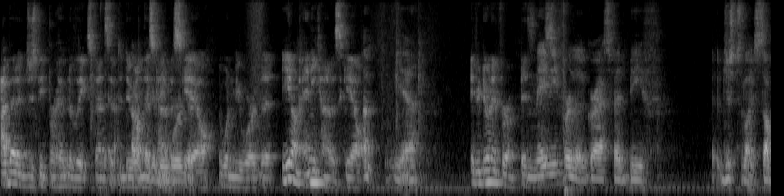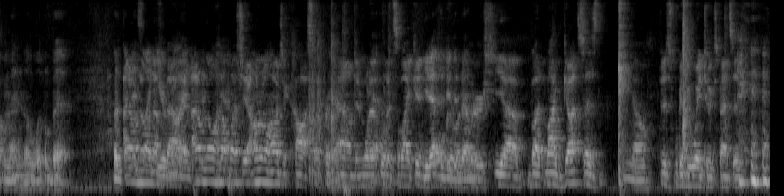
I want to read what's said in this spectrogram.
I bet it'd just be prohibitively expensive Yeah, to do on this kind of a worth it. scale. It. wouldn't be worth it. Even on any kind of a scale. Um, yeah if you're doing it for a business. maybe for the grass fed beef just to like supplement it a little bit but I don't know like enough about buying it. I don't know how yeah. much it, I don't know how much it costs like per pound and what, it, what it's like in You'd have to do the numbers. Yeah, but my gut says no this is gonna be way too expensive.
